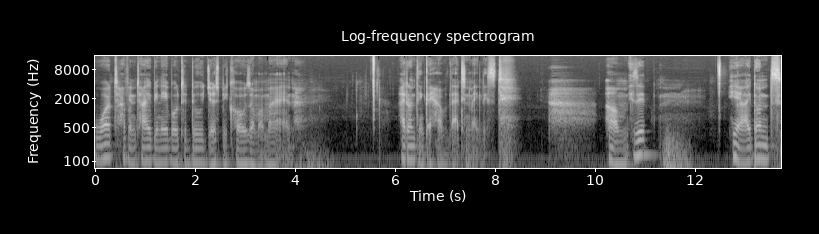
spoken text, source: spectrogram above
What haven't I been able to do just because I'm a man? I don't think I have that in my list. um, is it? Yeah, I don't.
